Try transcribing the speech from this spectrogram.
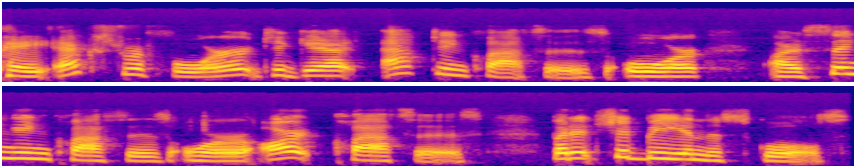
pay extra for to get acting classes or uh, singing classes or art classes. But it should be in the schools.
